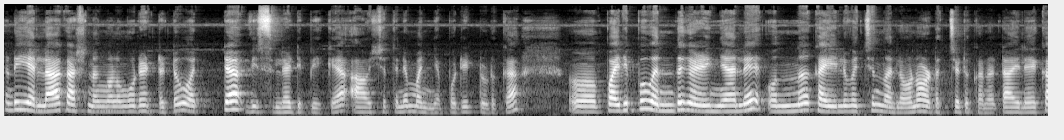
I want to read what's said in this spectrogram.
എന്നിട്ട് ഈ എല്ലാ കഷ്ണങ്ങളും കൂടി ഇട്ടിട്ട് ഒറ്റ വിസിലടിപ്പിക്കുക. ആവശ്യത്തിന് മഞ്ഞൾപ്പൊടി ഇട്ട് കൊടുക്കുക. പരിപ്പ് വെന്ത് കഴിഞ്ഞാൽ ഒന്ന് കയ്യിൽ വെച്ച് നല്ലോണം ഉടച്ചെടുക്കണം കേട്ടോ. അതിലേക്ക്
